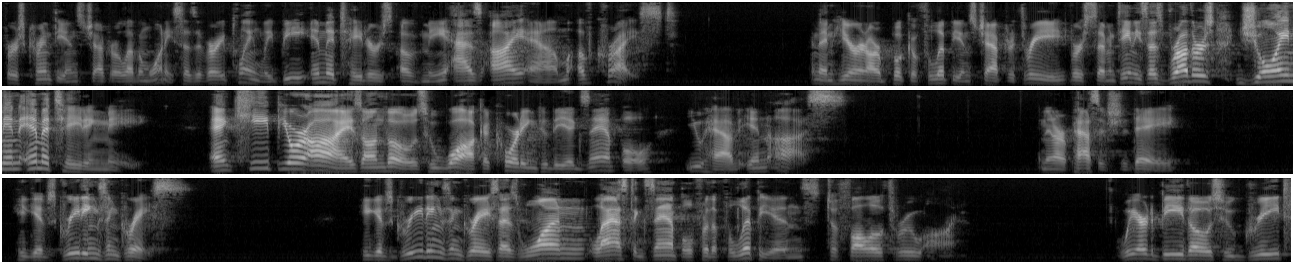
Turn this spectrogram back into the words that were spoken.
1 Corinthians chapter 11, 1, he says it very plainly Be imitators of me as I am of Christ. And then here in our book of Philippians, chapter 3, verse 17, he says, Brothers, join in imitating me and keep your eyes on those who walk according to the example you have in us. And in our passage today, he gives greetings and grace. He gives greetings and grace as one last example for the Philippians to follow through on. We are to be those who greet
